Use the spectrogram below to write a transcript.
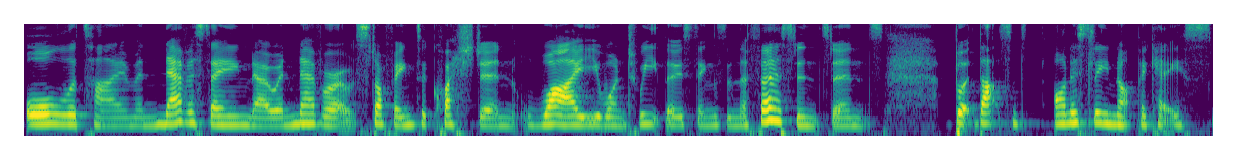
all the time and never saying no and never stopping to question why you want to eat those things in the first instance. But that's honestly not the case.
